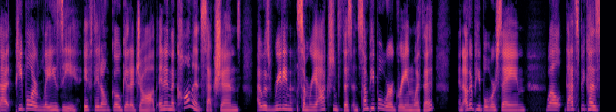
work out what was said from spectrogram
that people are lazy if they don't go get a job. And in the comment sections, I was reading some reactions to this, and some people were agreeing with it, and other people were saying, well, that's because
